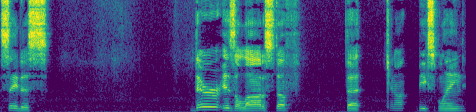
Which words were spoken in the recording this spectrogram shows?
say this? There is a lot of stuff that cannot be explained.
